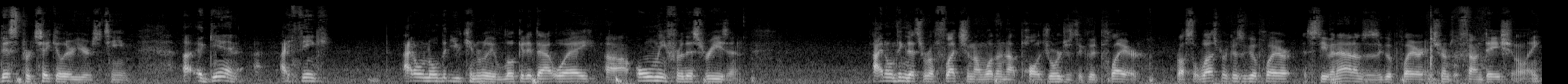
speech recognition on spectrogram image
this particular year's team. Uh, again, I think I don't know that you can really look at it that way, uh, only for this reason. I don't think that's a reflection on whether or not Paul George is a good player. Russell Westbrook is a good player, and Steven Adams is a good player in terms of foundationally.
